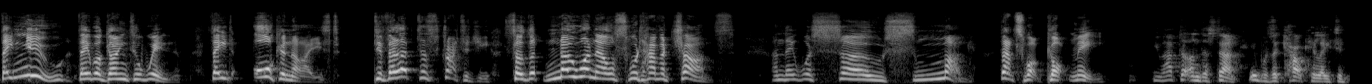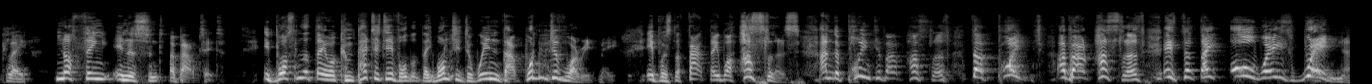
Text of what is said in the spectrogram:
They knew they were going to win. They'd organized, developed a strategy so that no one else would have a chance. And they were so smug. That's what got me. You have to understand, it was a calculated play. Nothing innocent about it. It wasn't that they were competitive or that they wanted to win. That wouldn't have worried me. It was the fact they were hustlers. And the point about hustlers, the point about hustlers is that they always win.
